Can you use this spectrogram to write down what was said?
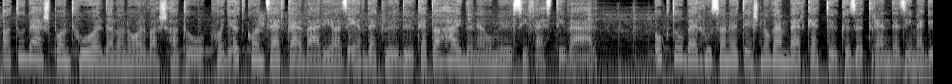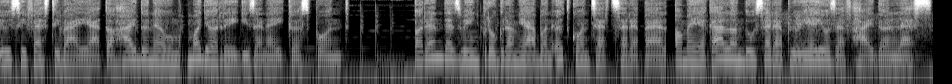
A tudás.hu oldalon olvasható, hogy öt koncerttel várja az érdeklődőket a Heideneum őszi fesztivál. Október 25 és november 2 között rendezi meg őszi fesztiválját a Heideneum Magyar Régi Zenei Központ. A rendezvény programjában öt koncert szerepel, amelyek állandó szereplője Joseph Haydn lesz.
